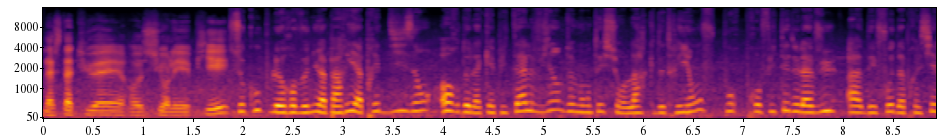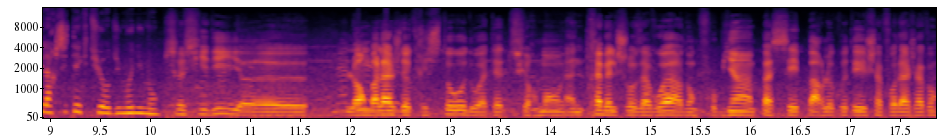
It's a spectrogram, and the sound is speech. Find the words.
la statuaire euh, sur les pieds. Ce couple revenu à Paris après dix ans hors de la capitale vient de monter sur l'Arc de Triomphe pour profiter de la vue, à défaut d'apprécier l'architecture du monument. Ceci dit, euh, L'emballage de cristaux doit être sûrement une très belle chose à voir, donc il faut bien passer par le côté échafaudage avant.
